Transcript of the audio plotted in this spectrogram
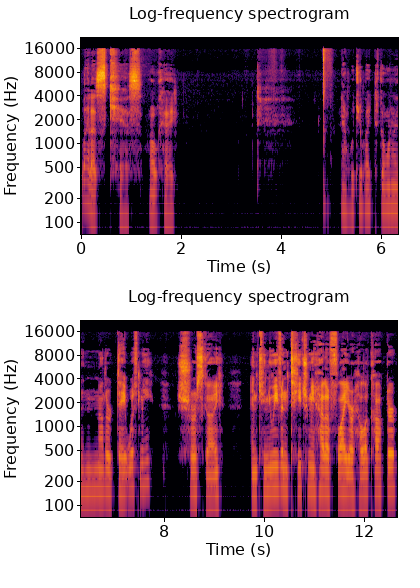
Let us kiss, okay? Now, would you like to go on another date with me? Sure, Skye. And can you even teach me how to fly your helicopter?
